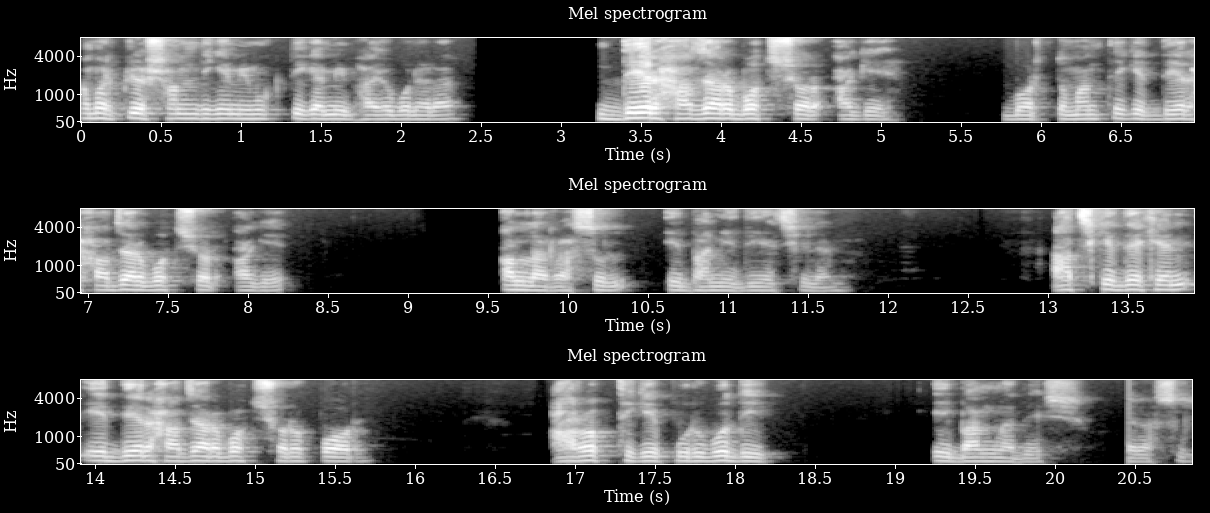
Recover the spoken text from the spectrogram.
আমার প্রিয় শান্তিগামী, মুক্তিগামী ভাই বোনেরা, দেড় হাজার বৎসর আগে, বর্তমান থেকে দেড় হাজার বৎসর আগে আল্লাহ রাসুল এ বানিয়ে দিয়েছিলেন। আজকে দেখেন এ দেড় হাজার বৎসর পর আরব থেকে পূর্ব দিক এই বাংলাদেশ রাসুল।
